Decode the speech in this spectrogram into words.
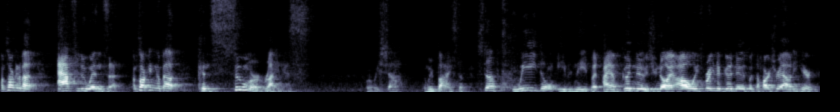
I'm talking about affluenza. I'm talking about consumeritis, where we shop and we buy stuff, stuff we don't even need. But I have good news. You know, I always bring the good news with the harsh reality here.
